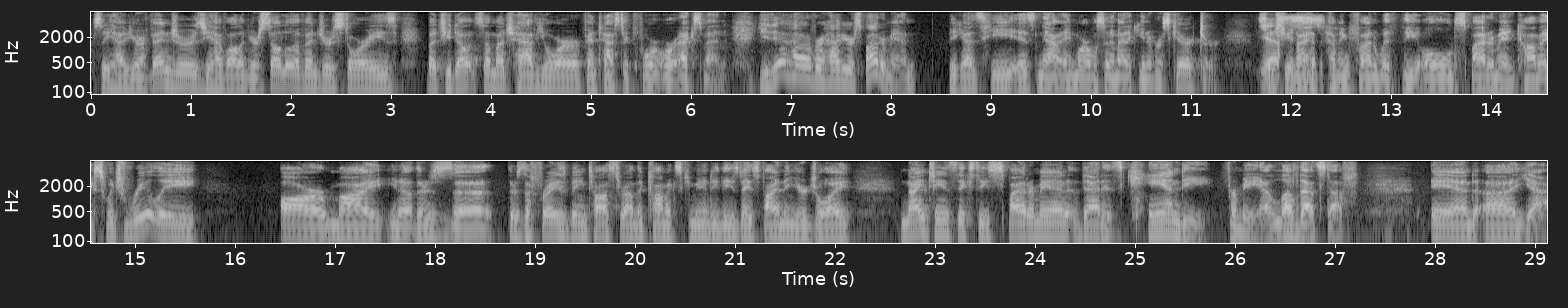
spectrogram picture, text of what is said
So you have your Avengers, you have all of your solo Avengers stories, but you don't so much have your Fantastic Four or X Men. You do, however, have your Spider Man because he is now a Marvel Cinematic Universe character. So Yes. she and I have been having fun with the old Spider-Man comics, which really are my, you know, there's a, there's a phrase being tossed around the comics community these days, finding your joy. 1960s Spider-Man, that is candy for me. I love that stuff. And uh, yeah,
